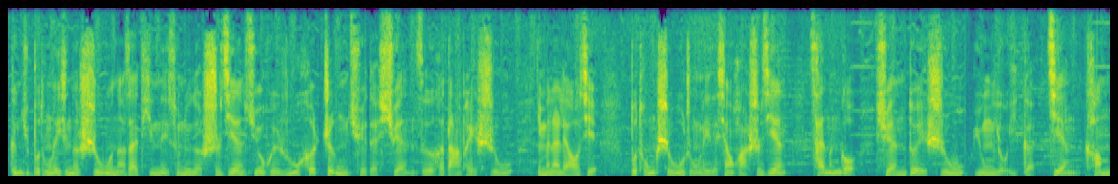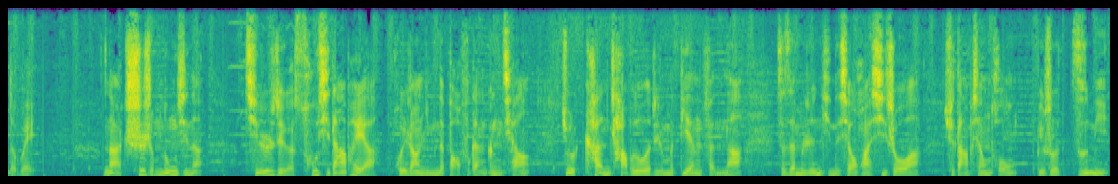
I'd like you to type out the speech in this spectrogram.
根据不同类型的食物呢，在体内存留的时间，学会如何正确的选择和搭配食物。你们来了解不同食物种类的消化时间，才能够选对食物，拥有一个健康的胃。那吃什么东西呢？其实这个粗细搭配啊，会让你们的饱腹感更强。就是看差不多的这什么淀粉呐，在咱们人体的消化吸收啊，却大不相同。比如说紫米、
